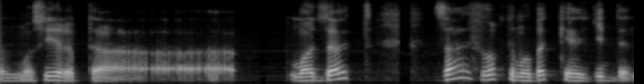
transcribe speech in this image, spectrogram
الموسيقي بتاع موزارت ظهر في وقت مبكر جدا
